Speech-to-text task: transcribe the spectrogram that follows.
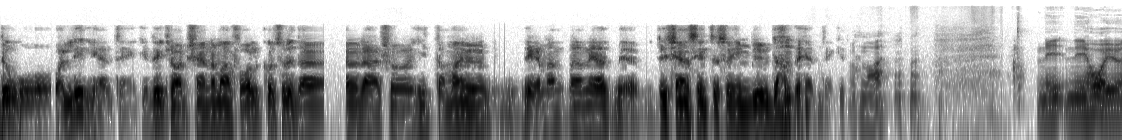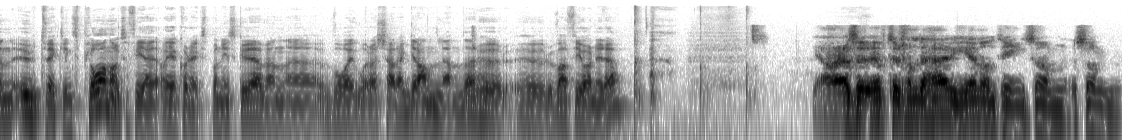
dålig helt enkelt. Det är klart, känner man folk och så vidare där så hittar man ju det. Men, men eh, det känns inte så inbjudande helt enkelt. Ni, ni har ju en utvecklingsplan också för e- Ecorexpo. Ni ska ju även uh, vara i våra kära grannländer. Hur, hur, varför gör ni det? Ja, alltså eftersom det här är någonting som, som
